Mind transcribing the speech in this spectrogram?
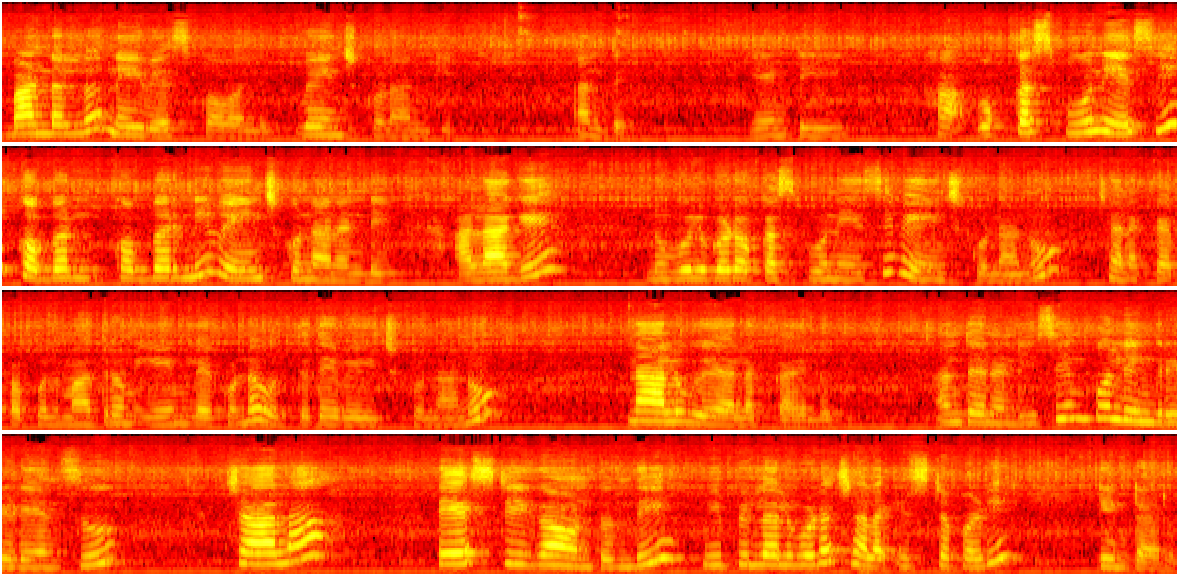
బండల్లో నెయ్యి వేసుకోవాలి వేయించుకోవడానికి. అంతే. ఏంటి? హ- ఒక్క స్పూన్ వేసి కొబ్బరి కొబ్బరిని వేయించుకున్నానండి. అలాగే నువ్వులు కూడా ఒక స్పూన్ వేసి వేయించుకున్నాను. శనక్కాయ పప్పులు మాత్రం ఏం లేకుండా ఉత్తదే వేయించుకున్నాను. నాలుగు ఏలక్కాయలు. అంతేనండి. Simple ingredients. చాలా టేస్టీగా ఉంటుంది. మీ పిల్లలు కూడా చాలా ఇష్టపడి తింటారు.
